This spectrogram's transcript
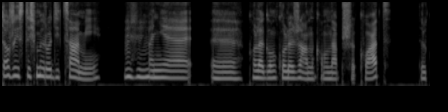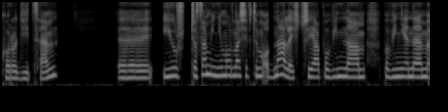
to, że jesteśmy rodzicami, mhm. a nie y, kolegą, koleżanką na przykład tylko rodzicem. Y, I już czasami nie można się w tym odnaleźć, czy ja powinnam, powinienem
